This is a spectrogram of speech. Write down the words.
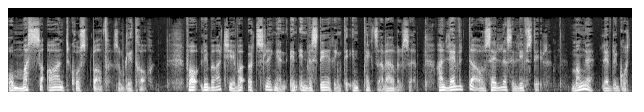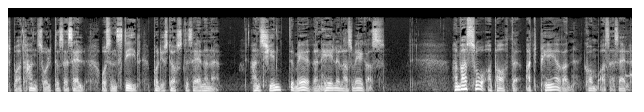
og masse annet kostbart som glitrer. For Liberace var ødslingen en investering til inntektservervelse. Han levde av å selge sin livsstil. Mange levde godt på at han solgte seg selv og sin stil på de største scenene. Han skinte mer enn hele Las Vegas. Han var så aparte at PR-en kom av seg selv.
